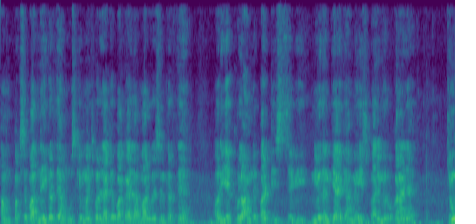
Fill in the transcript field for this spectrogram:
हम पक्षपात नहीं करते, हम उसके मंच पर जाके बाकायदा मार्गदर्शन करते हैं। और ये खुला हमने पार्टी से भी निवेदन किया है कि हमें इस बारे में रोका ना जाए। क्यों?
